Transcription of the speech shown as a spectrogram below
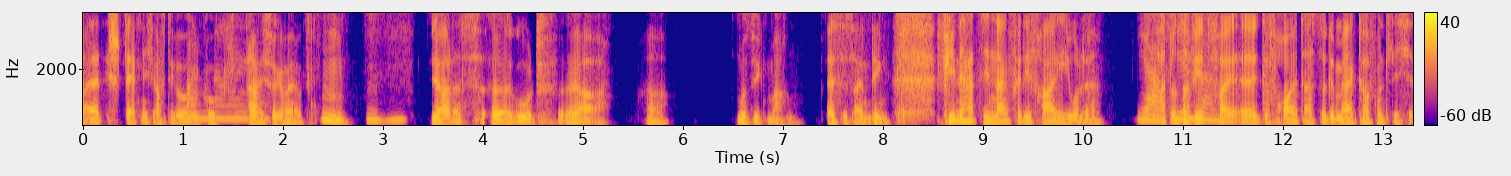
immer, er hat ständig auf die Uhr Oh geguckt. Da habe ich so gemerkt, hm, Mhm. Ja, das äh, gut, ja, ja, Musik machen. Es ist ein Ding. Vielen herzlichen Dank für die Frage, Jule. Ja, Hat uns auf jeden Dank. Fall äh, gefreut. Hast du gemerkt, hoffentlich,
